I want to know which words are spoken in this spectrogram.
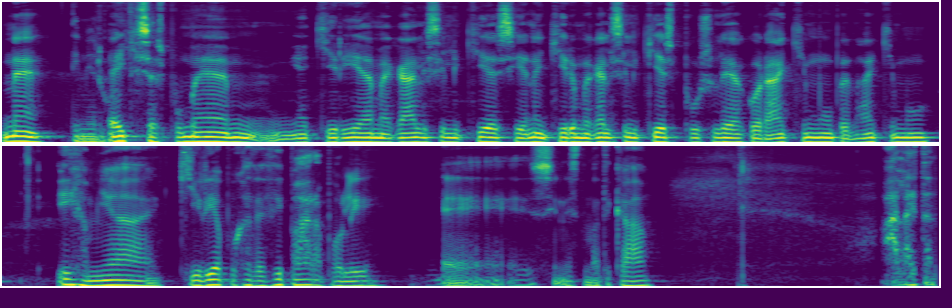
Ναι. Δημιουργούνται. Έχεις ας πούμε μια κυρία μεγάλης ηλικίας ή έναν κύριο μεγάλης ηλικίας που σου λέει αγοράκι μου, παιδάκι μου. Είχα μια κυρία που είχα δεθεί πάρα πολύ ε, συναισθηματικά. Αλλά ήταν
